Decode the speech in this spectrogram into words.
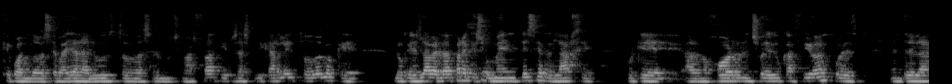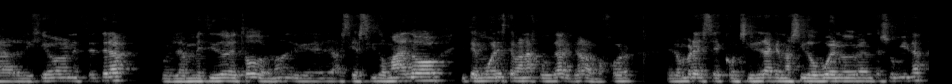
que cuando se vaya la luz todo va a ser mucho más fácil. O sea, explicarle todo lo que, lo que es la verdad para que Sí. su mente se relaje. Porque a lo mejor en su educación, pues entre la religión, etcétera, pues le han metido de todo, ¿no? De que si has sido malo y te mueres te van a juzgar. Y claro, a lo mejor el hombre se considera que no ha sido bueno durante su vida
